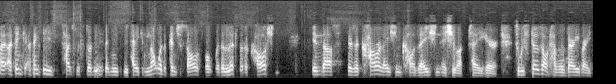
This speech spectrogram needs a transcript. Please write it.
I, I, think I think these types of studies they need to be taken not with a pinch of salt, but with a little bit of caution. In that there's a correlation causation issue at play here. So we still don't have a very very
